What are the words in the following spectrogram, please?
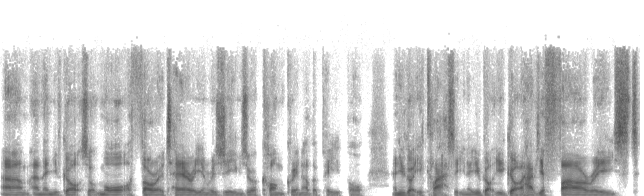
um, and then you've got sort of more authoritarian regimes who are conquering other people, and you've got your classic. You know, you've got you've got to have your Far East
